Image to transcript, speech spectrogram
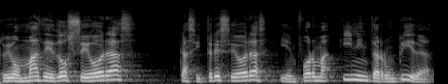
Tuvimos más de 12 horas, casi 13 horas, y en forma ininterrumpida.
